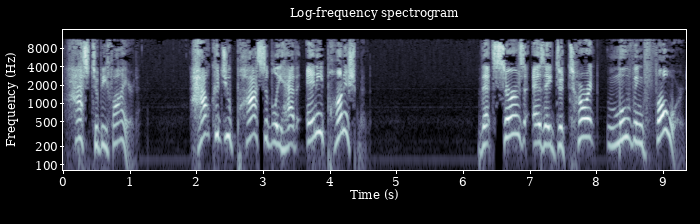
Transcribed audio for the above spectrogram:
has to be fired. How could you possibly have any punishment that serves as a deterrent moving forward?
